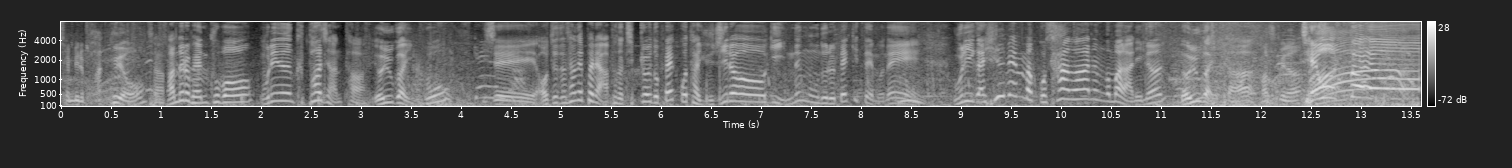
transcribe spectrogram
재미를 봤고요. 자 반대로 밴쿠버 우리는 급하지 않다 여유가 있고 이제 어쨌든 상대편의 앞에서 집결도 뺐고 다 유지력이 있는 궁들을 뺐기 때문에 음. 우리가 heal ban 맞고 상하는 것만 아니면 여유가 있다 맞습니다. 아, 재웠어요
